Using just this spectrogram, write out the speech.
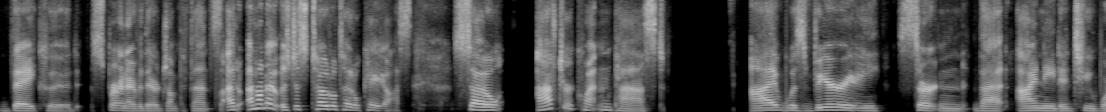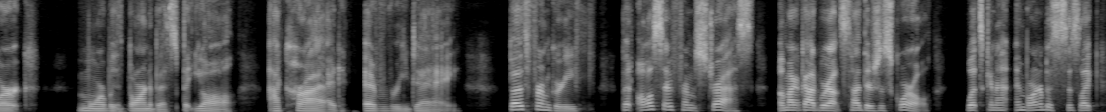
they could sprint over there, jump the fence. I, I don't know. It was just total, total chaos. So after Quentin passed, I was very certain that I needed to work more with Barnabas. But y'all, I cried every day, both from grief, but also from stress. Oh my God, we're outside. There's a squirrel. What's going to, and Barnabas is like,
